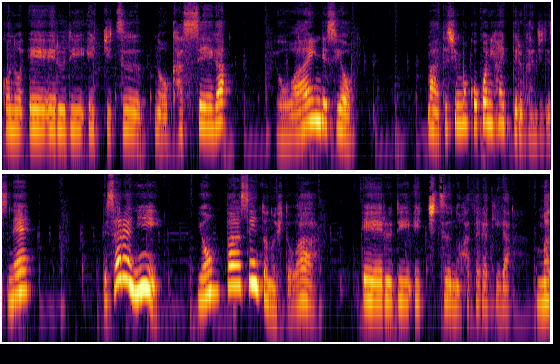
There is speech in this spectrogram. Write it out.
この ALDH2 の活性が弱いんですよ。まあ私もここに入ってる感じですね。でさらに4%の人は ALDH2 の働きが全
